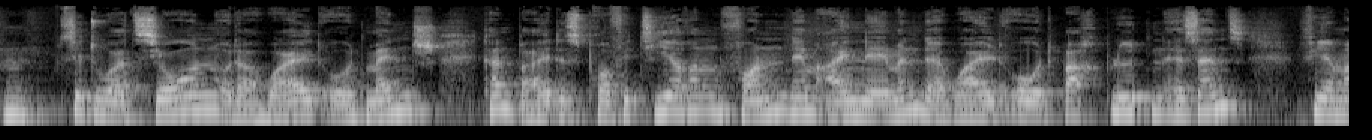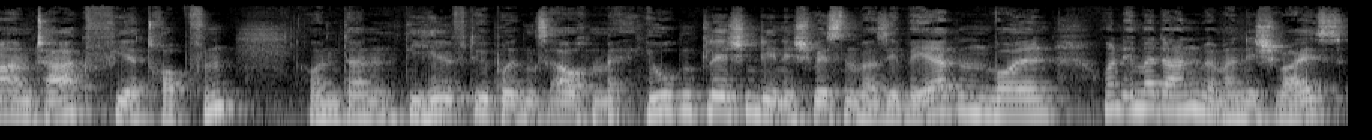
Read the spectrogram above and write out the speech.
hm, Situation oder Wild Oat Mensch kann beides profitieren von dem Einnehmen der Wild Oat Bachblütenessenz. Viermal am Tag, vier Tropfen. Und dann, die hilft übrigens auch Jugendlichen, die nicht wissen, was sie werden wollen. Und immer dann, wenn man nicht weiß,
